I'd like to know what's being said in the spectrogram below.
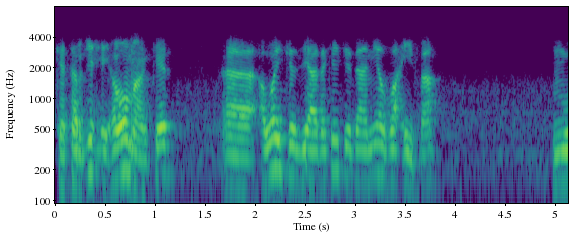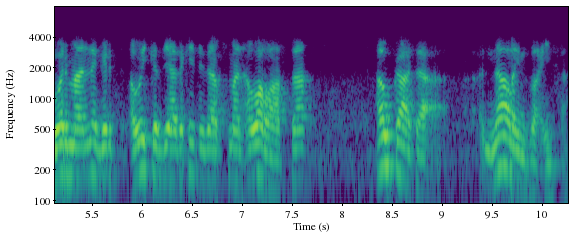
كترجيح أو ما انكر آه أوي كزيادة كي تدانية ضعيفة. ورمان نقرت أوي كزيادة كي تدا عثمان أو راسة أو كاتا نارين ضعيفة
